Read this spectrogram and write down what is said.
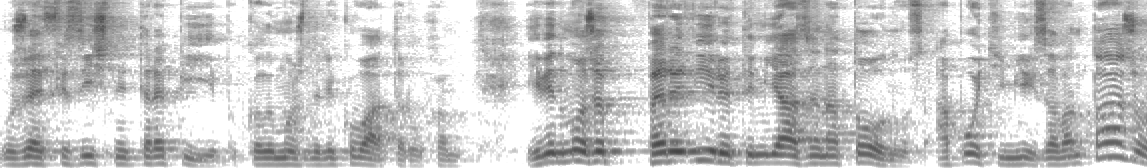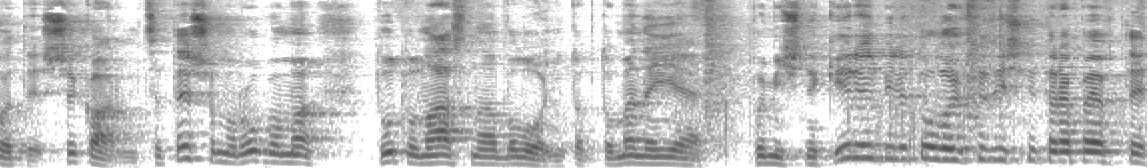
уже фізичній терапії, коли можна лікувати рухом, і він може перевірити м'язи на тонус, а потім їх завантажувати, шикарно. Це те, що ми робимо тут у нас на оболоні. Тобто, в мене є помічники реабілітологи, фізичні терапевти.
